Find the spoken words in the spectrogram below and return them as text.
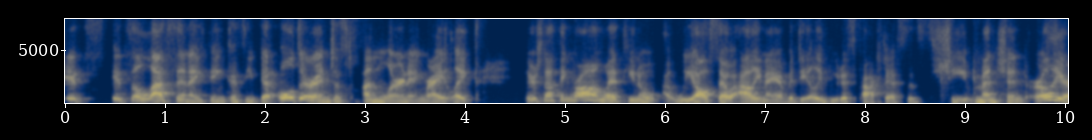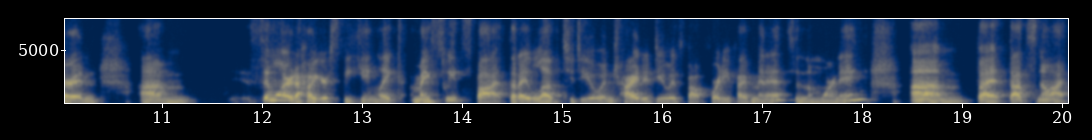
it's it's a lesson I think as you get older and just unlearning, right? Like there's nothing wrong with, you know, we also Allie and I have a daily Buddhist practice as she mentioned earlier and um similar to how you're speaking, like my sweet spot that I love to do and try to do is about 45 minutes in the morning. Um, but that's not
